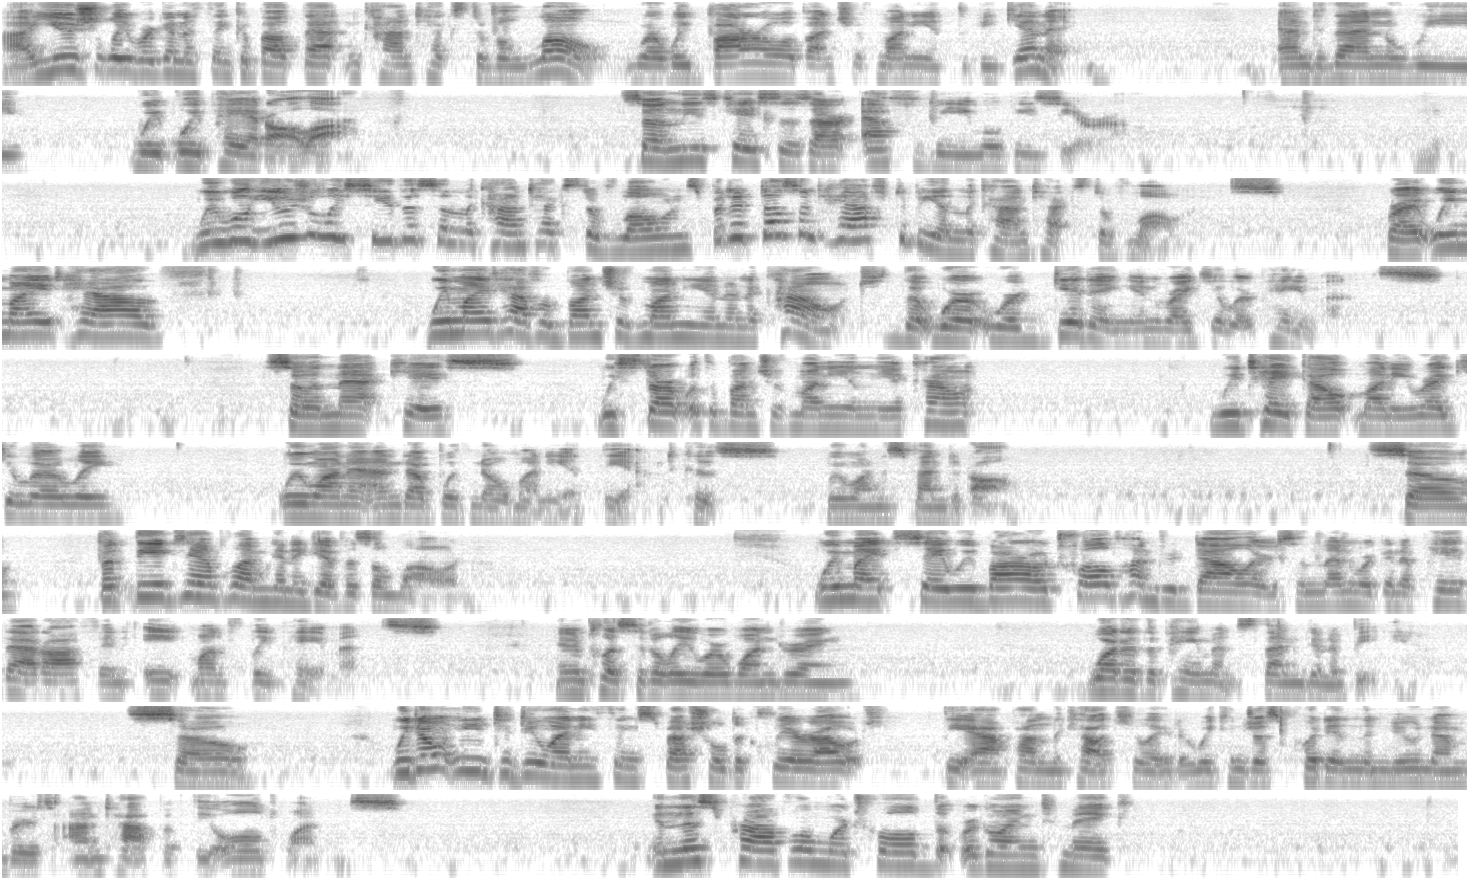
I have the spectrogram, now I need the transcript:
Uh, usually we're going to think about that in context of a loan, where we borrow a bunch of money at the beginning and then we, we, we pay it all off. So in these cases, our FV will be zero. We will usually see this in the context of loans, but it doesn't have to be in the context of loans, right? We might have we might have a bunch of money in an account that we're, we're getting in regular payments. So in that case, we start with a bunch of money in the account, we take out money regularly, we want to end up with no money at the end because we want to spend it all. So, but the example I'm going to give is a loan. We might say we borrow $1,200 and then we're going to pay that off in eight monthly payments. And implicitly we're wondering, what are the payments then going to be? So we don't need to do anything special to clear out the app on the calculator. We can just put in the new numbers on top of the old ones. In this problem, we're told that we're going to make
